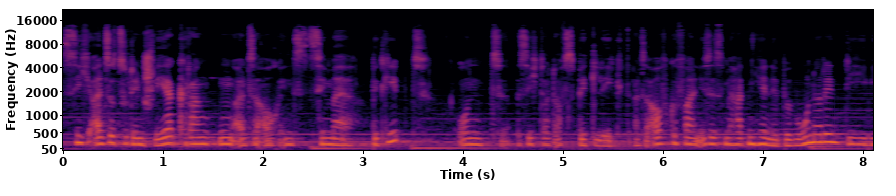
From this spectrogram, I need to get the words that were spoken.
sich also zu den Schwerkranken also auch ins Zimmer begibt und sich dort aufs Bett legt. Also aufgefallen ist es, wir hatten hier eine Bewohnerin, die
